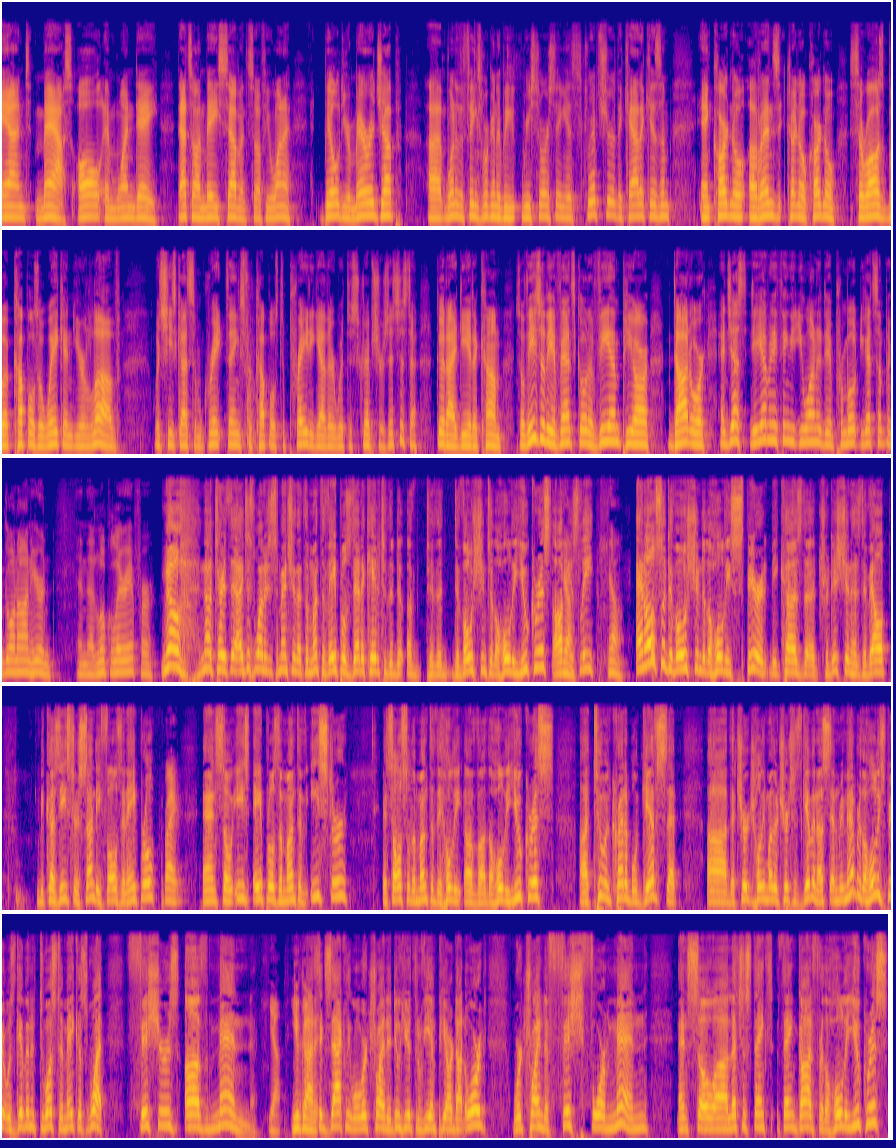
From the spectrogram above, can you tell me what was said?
and Mass all in one day. That's on May 7th. So if you want to build your marriage up, uh, one of the things we're going to be resourcing is Scripture, the Catechism, and Cardinal Arinze, no, Cardinal Sarah's book, Couples Awaken Your Love, which he's got some great things for couples to pray together with the Scriptures. It's just a good idea to come. So these are the events. Go to vmpr.org. And just, do you have anything that you wanted to promote? You got something going on here in in the local area for? No, no, Terry. I just want to just mention that the month of April is dedicated to the de- of, to the devotion to the Holy Eucharist, obviously, Yeah. and also devotion to the Holy Spirit because the tradition has developed because Easter Sunday falls in April, Right. and so East, April is the month of Easter. It's also the month of the Holy of uh, the Holy Eucharist. Uh, two incredible gifts that uh, the Church, Holy Mother Church, has given us. And remember, the Holy Spirit was given to us to make us what fishers of men. Yeah. You got That's it. exactly what we're trying to do here through vmpr.org. We're trying to fish for men. And so uh, let's just thank thank God for the Holy Eucharist,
